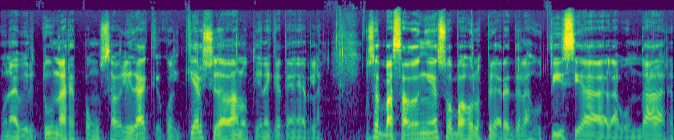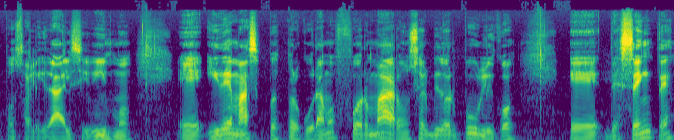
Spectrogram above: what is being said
una virtud, una responsabilidad que cualquier ciudadano tiene que tenerla. Entonces, basado en eso, bajo los pilares de la justicia, la bondad, la responsabilidad, el civismo eh, y demás, pues procuramos formar a un servidor público eh, decente,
